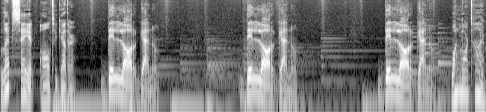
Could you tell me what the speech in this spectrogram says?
let's say it all together. Dell'organo. Dell'organo. Dell'organo. One more time.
